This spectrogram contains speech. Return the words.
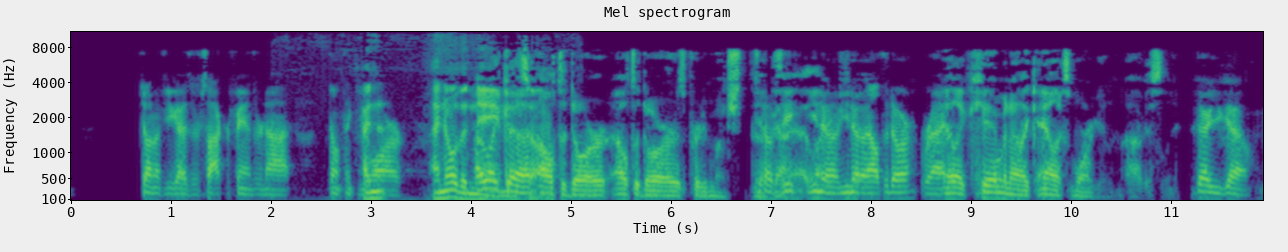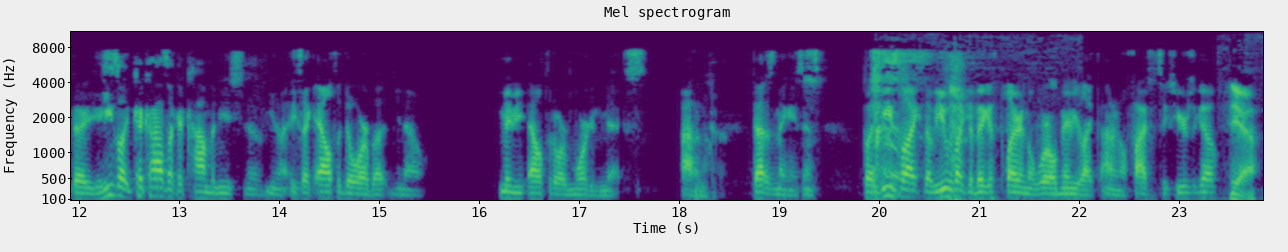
Don't know if you guys are soccer fans or not. Don't think you I kn- are. I know the name. I name. like that's uh, all. Altidore. Altidore is pretty much the Jozy, guy. I you know, you know Altidore, right? I like him, and I like Alex Morgan, obviously. There you go. There you go. He's like Kaká's like a combination of you know he's like Altidore, but you know maybe Altidore Morgan mix. I don't know. That doesn't make any sense. But he's like the he was like the biggest player in the world maybe like I don't know five six years ago. Yeah.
